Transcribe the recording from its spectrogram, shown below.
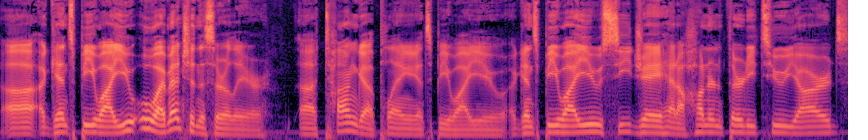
Uh, against BYU, ooh, I mentioned this earlier. Uh, Tonga playing against BYU. Against BYU, CJ had 132 yards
